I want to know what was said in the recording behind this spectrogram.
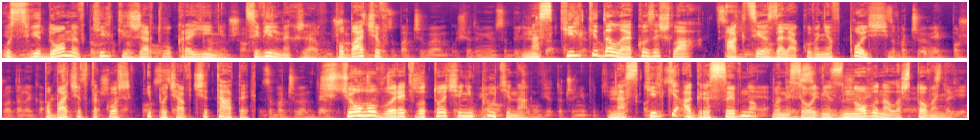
усвідомив кількість жертв в Україні, цивільних жертв. Побачив наскільки далеко зайшла акція залякування в Польщі. Побачив також і почав читати, що говорять в оточенні Путіна, наскільки агресивно вони сьогодні знову налаштовані.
